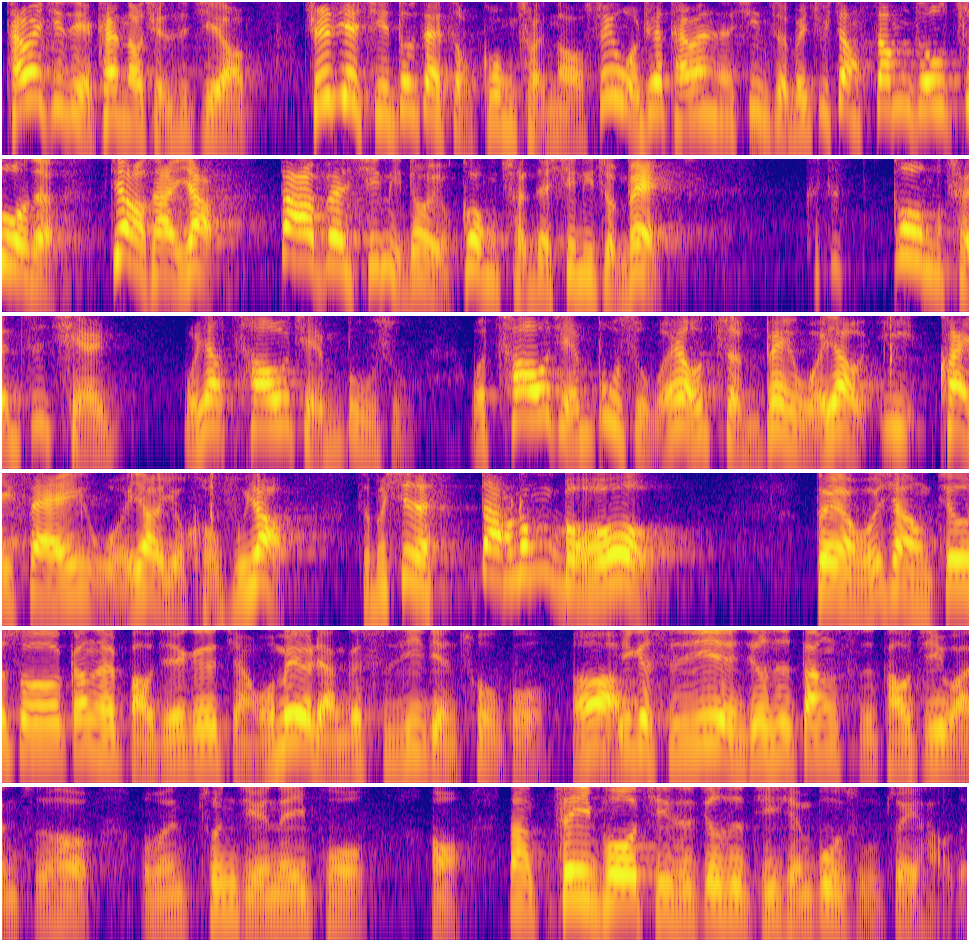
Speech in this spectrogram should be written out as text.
台湾其实也看到全世界哦，全世界其实都在走共存哦，所以我觉得台湾人心理准备就像商周做的调查一样，大部分心里都有共存的心理准备。可是共存之前，我要超前部署，我超前部署，我要有准备，我要一快筛，我要有口服药，怎么现在大龙博？对啊，我想就是说，刚才宝杰哥讲，我们有两个时机点错过哦。一个时机点就是当时淘机完之后，我们春节那一波哦，那这一波其实就是提前部署最好的。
